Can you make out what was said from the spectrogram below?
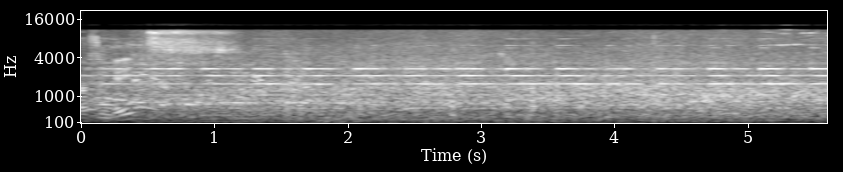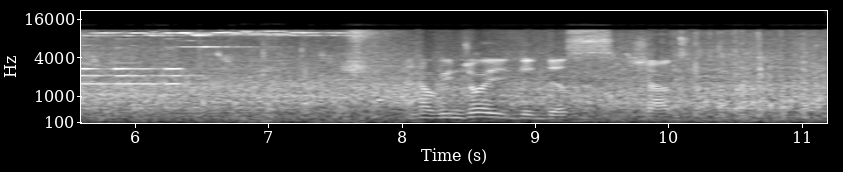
Crossing gates. And hope you enjoyed this shot.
